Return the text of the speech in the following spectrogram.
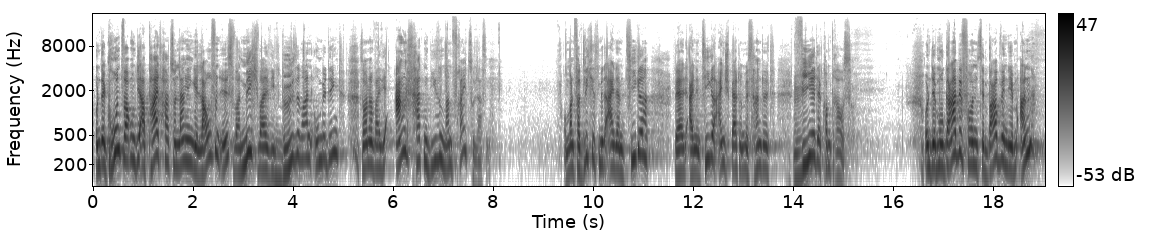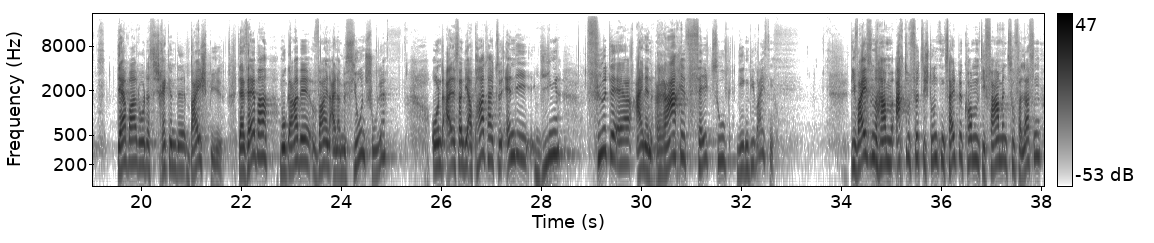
Und der Grund, warum die Apartheid so lange gelaufen ist, war nicht, weil sie böse waren unbedingt, sondern weil sie Angst hatten, diesen Mann freizulassen. Und man verglich es mit einem Tiger. Wer einen Tiger einsperrt und misshandelt, wir, der kommt raus. Und der Mugabe von Zimbabwe nebenan, der war so das schreckende Beispiel. Der selber, Mugabe, war in einer Missionsschule. Und als dann die Apartheid zu Ende ging, führte er einen Rachefeldzug gegen die Weißen. Die Weißen haben 48 Stunden Zeit bekommen, die Farmen zu verlassen.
